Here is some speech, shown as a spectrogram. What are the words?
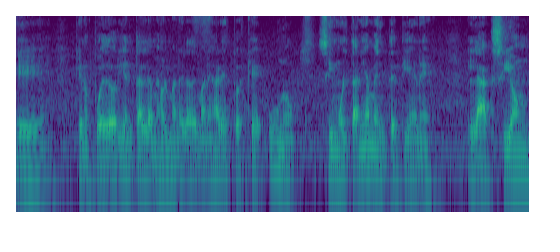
eh, que nos puede orientar la mejor manera de manejar esto, es que uno simultáneamente tiene la acción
